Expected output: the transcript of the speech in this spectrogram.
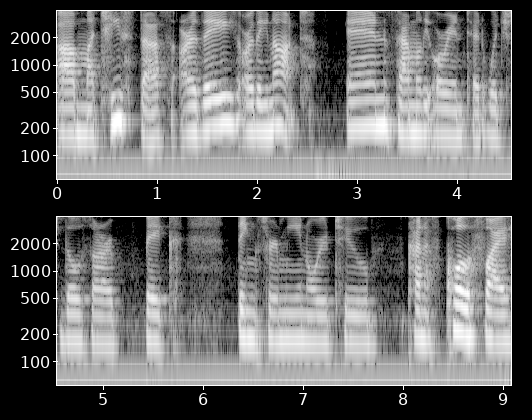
Uh, machistas, are they are they not? And family oriented, which those are big things for me in order to kind of qualify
